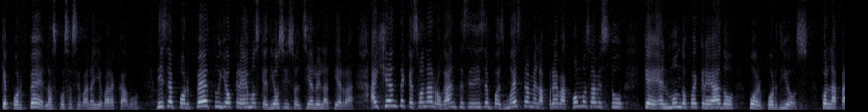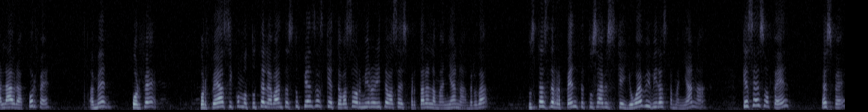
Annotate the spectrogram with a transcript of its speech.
que por fe las cosas se van a llevar a cabo. Dice, por fe tú y yo creemos que Dios hizo el cielo y la tierra. Hay gente que son arrogantes y dicen, pues muéstrame la prueba. ¿Cómo sabes tú que el mundo fue creado por, por Dios? Con la palabra, por fe. Amén. Por fe. Por fe, así como tú te levantas, tú piensas que te vas a dormir ahorita y vas a despertar en la mañana, ¿verdad? Tú estás de repente, tú sabes que yo voy a vivir hasta mañana. ¿Qué es eso, fe? Es fe.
